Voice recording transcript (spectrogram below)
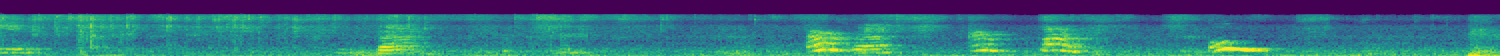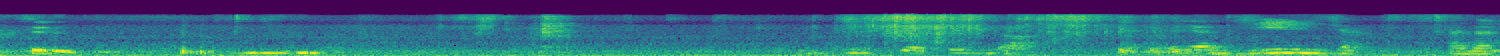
knee. Sit. Yeah. Yeah. Another.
